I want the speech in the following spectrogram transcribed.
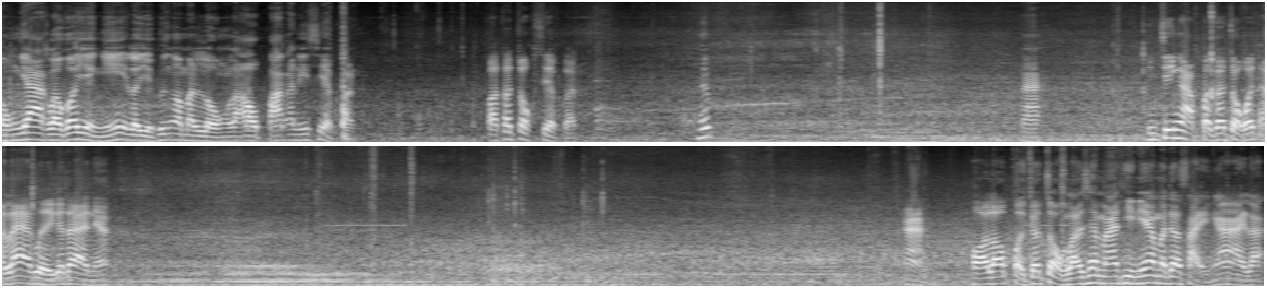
ลงยากเราก็อย่างนี้ เราอย่าเพิ่งเอามันลง เราเอาปลั๊กอันนี้เสียบก่อน ปลั๊กกระจกเสียบก่อนฮึบนะ จริงๆอะเปิดกระจกไว้แต่แรกเลยก็ได้เนี้ยอะ พอเราเปิดกระจกแล้วใช่ไหมทีเนี้ยมันจะใส่ง่ายละ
